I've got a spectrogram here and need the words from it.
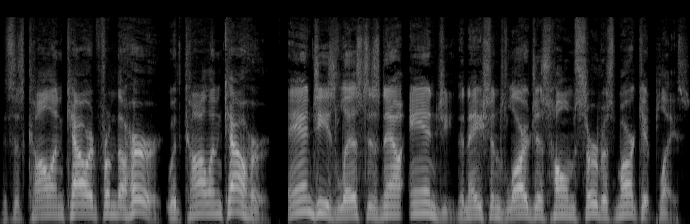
This is Colin Cowherd from The Herd with Colin Cowherd. Angie's List is now Angi, the nation's largest home service marketplace.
